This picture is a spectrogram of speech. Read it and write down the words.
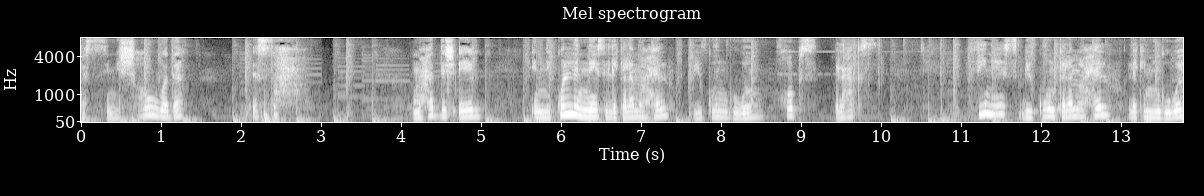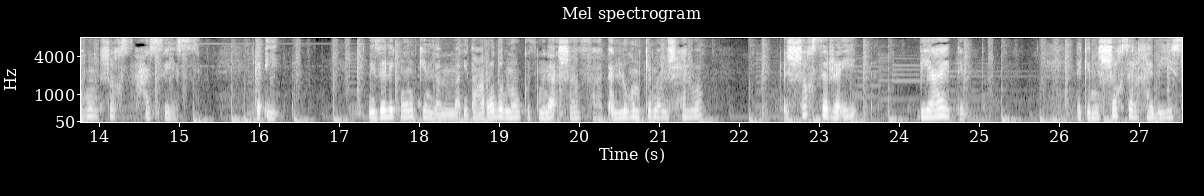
بس مش هو ده الصح. ومحدش قال إن كل الناس اللي كلامها حلو بيكون جواهم خبز بالعكس. في ناس بيكون كلامها حلو لكن من جواهم شخص حساس رقيق. لذلك ممكن لما يتعرضوا لموقف مناقشة فهتقال لهم كلمة مش حلوة الشخص الرقيق بيعاتب. لكن الشخص الخبيث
